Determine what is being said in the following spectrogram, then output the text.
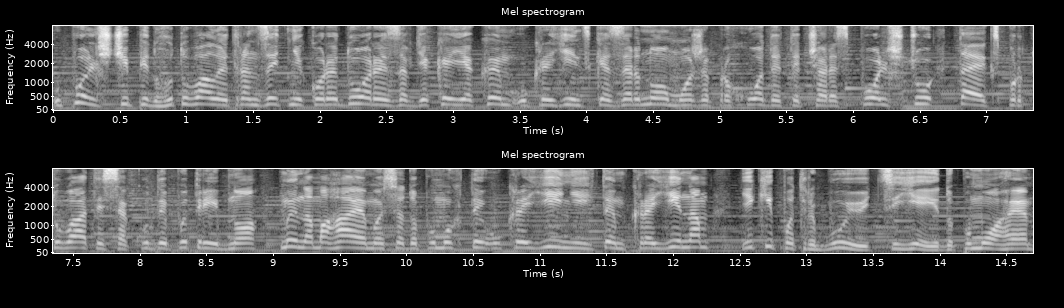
У Польщі підготували транзитні коридори, завдяки яким українське зерно може проходити через Польщу та експортуватися куди потрібно. Ми намагаємося допомогти Україні й тим країнам, які потребують цієї допомоги.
